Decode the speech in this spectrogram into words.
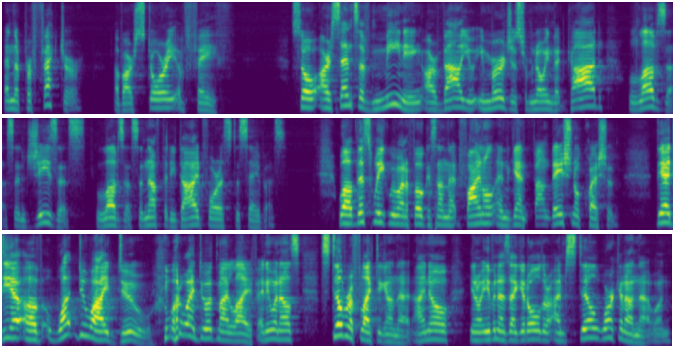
and the perfecter of our story of faith. So, our sense of meaning, our value, emerges from knowing that God loves us and Jesus loves us enough that he died for us to save us. Well, this week we want to focus on that final and again foundational question. The idea of what do I do? what do I do with my life? Anyone else still reflecting on that? I know, you know, even as I get older, I'm still working on that one.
